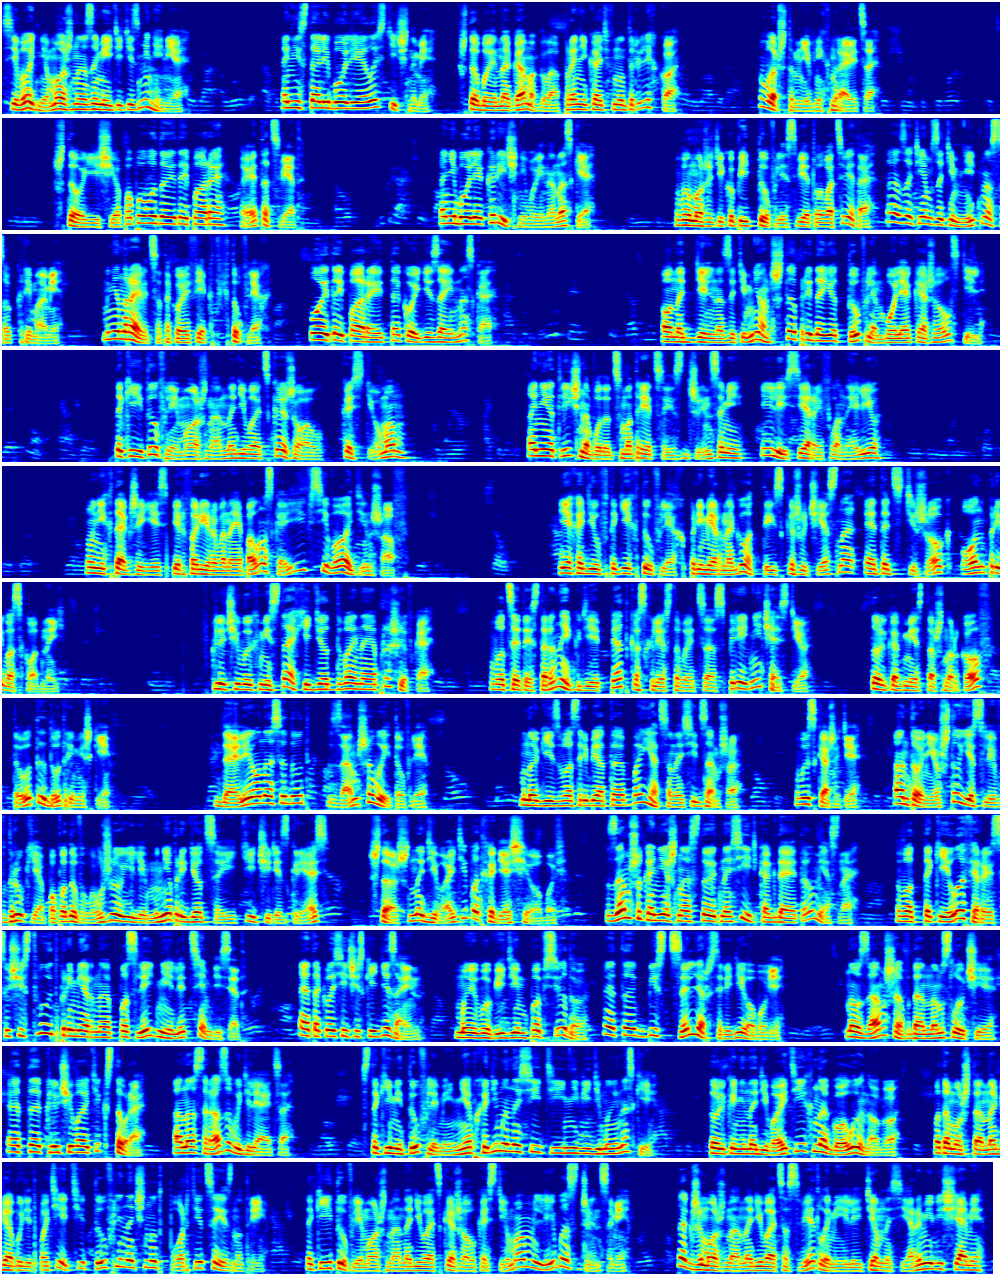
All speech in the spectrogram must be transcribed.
Сегодня можно заметить изменения. Они стали более эластичными, чтобы нога могла проникать внутрь легко. Вот что мне в них нравится. Что еще по поводу этой пары? Это цвет. Они более коричневые на носке. Вы можете купить туфли светлого цвета, а затем затемнить носок кремами. Мне нравится такой эффект в туфлях. У этой пары такой дизайн носка. Он отдельно затемнен, что придает туфлям более casual стиль. Такие туфли можно надевать с casual костюмом. Они отлично будут смотреться и с джинсами или серой фланелью. У них также есть перфорированная полоска и всего один шов. Я ходил в таких туфлях примерно год, и скажу честно, этот стежок, он превосходный. В ключевых местах идет двойная прошивка. Вот с этой стороны, где пятка схлестывается с передней частью. Только вместо шнурков тут идут ремешки. Далее у нас идут замшевые туфли. Многие из вас, ребята, боятся носить замшу. Вы скажете, Антонио, что если вдруг я попаду в лужу или мне придется идти через грязь? Что ж, надевайте подходящую обувь. Замшу, конечно, стоит носить, когда это уместно. Вот такие лоферы существуют примерно последние лет 70. Это классический дизайн. Мы его видим повсюду. Это бестселлер среди обуви. Но замша в данном случае – это ключевая текстура. Она сразу выделяется. С такими туфлями необходимо носить и невидимые носки. Только не надевайте их на голую ногу, потому что нога будет потеть и туфли начнут портиться изнутри. Такие туфли можно надевать с casual костюмом, либо с джинсами. Также можно надевать со светлыми или темно-серыми вещами.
